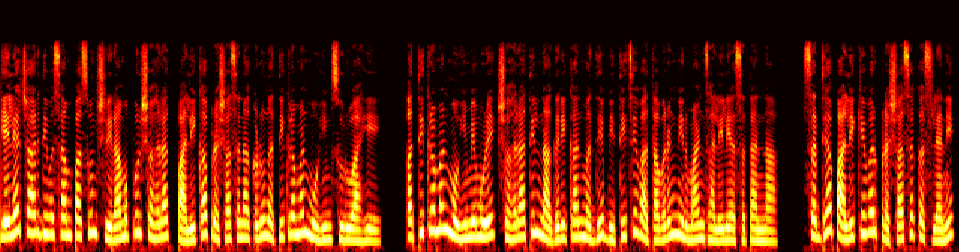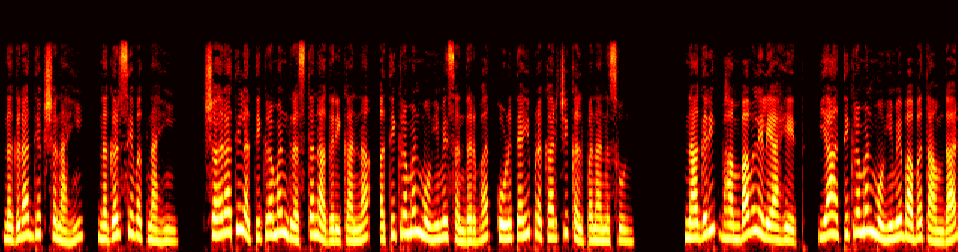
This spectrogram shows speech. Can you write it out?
गेल्या चार दिवसांपासून श्रीरामपूर शहरात पालिका प्रशासनाकडून अतिक्रमण मोहीम सुरू आहे. अतिक्रमण मोहिमेमुळे शहरातील नागरिकांमध्ये भीतीचे वातावरण निर्माण झालेले असताना सध्या पालिकेवर प्रशासक असल्याने नगराध्यक्ष नाही नगरसेवक नाही. शहरातील अतिक्रमणग्रस्त नागरिकांना अतिक्रमण मोहिमेसंदर्भात कोणत्याही प्रकारची कल्पना नसून नागरिक भांबावलेले आहेत. या अतिक्रमण मोहिमेबाबत आमदार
